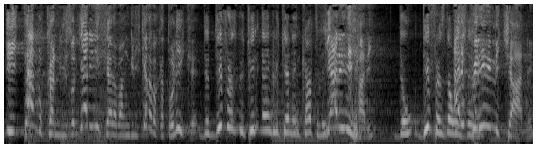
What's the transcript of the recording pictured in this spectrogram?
itandukanirizo ryari rihari abangirika n'abakatolike The difference between Anglican and Catholic, ryari rihari? the difference that was ariko there, cyane.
